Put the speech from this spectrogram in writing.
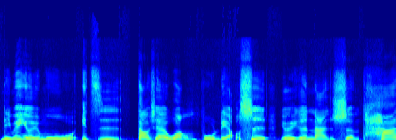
里面有一幕我一直到现在忘不了，是有一个男生，他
